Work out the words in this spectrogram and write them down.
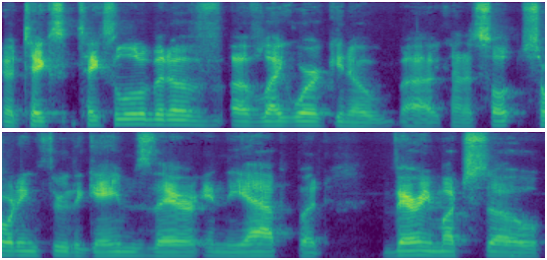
You know, takes takes a little bit of of legwork you know uh, kind of so, sorting through the games there in the app but very much so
